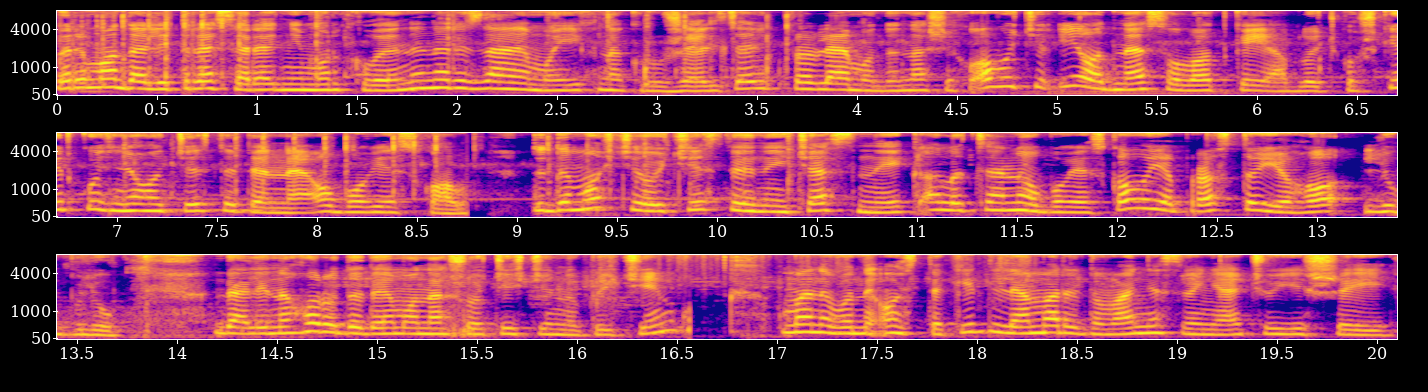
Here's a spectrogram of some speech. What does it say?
Беремо далі три середні морквини, нарізаємо їх на кружельця, відправляємо до наших овочів і одне солодке яблучко. Шкірку з нього чистити не обов'язково. Додамо ще очистений часник, але це не обов'язково, я просто його люблю. Далі нагору додаємо нашу очищену печінку. У мене вони ось такі для маринування свинячої шиї.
